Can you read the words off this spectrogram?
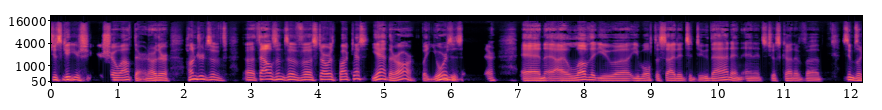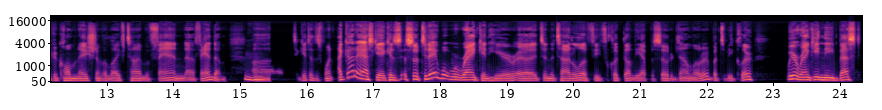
Just get your, your show out there. And are there hundreds of uh, thousands of uh, Star Wars podcasts? Yeah, there are, but yours Mhm. is there. And I love that you uh, you both decided to do that. And and it's just kind of uh, seems like a culmination of a lifetime of fan uh, fandom Mhm. uh, to get to this point. I got to ask you because so today what we're ranking here, uh, it's in the title if you've clicked on the episode or downloaded it. But to be clear, we are ranking the best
